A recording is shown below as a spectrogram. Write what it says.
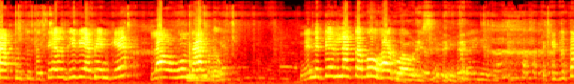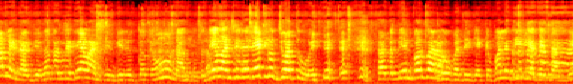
નાખવું તું તો તેલ દિવ્યા બેન કે, લાવો, હું નાખ દઉં. એને તેલ નાખતા બહુ સારું આવડે છે. કીધું, તમે નાખજો, નકર મેં દેવાનસિંહ કીધું તો કે હું નાખ દઉં. તો દેવાનસિંહ એટલું જ જોતું હોય. તો તો બેન પરબારા ઊભા થઈ ગયા કે ભલે દિવ્યા બેન નાખ દે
